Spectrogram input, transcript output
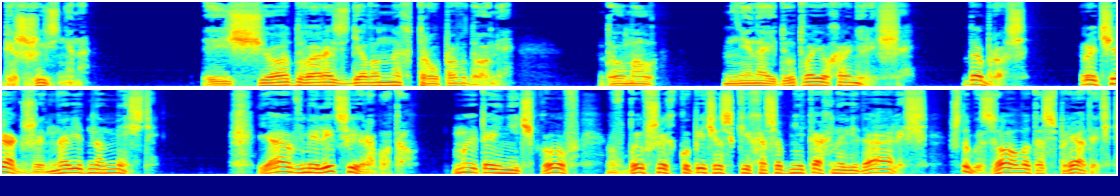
безжизненно. Еще два разделанных трупа в доме. Думал, не найду твое хранилище. Да брось. Рычаг же на видном месте. Я в милиции работал. Мы тайничков в бывших купеческих особняках навидались, чтобы золото спрятать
